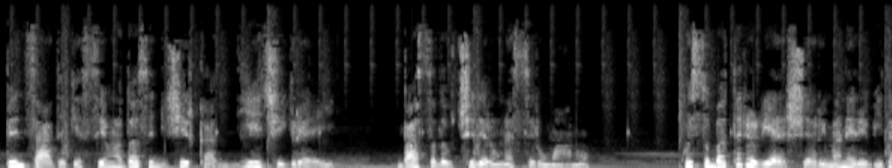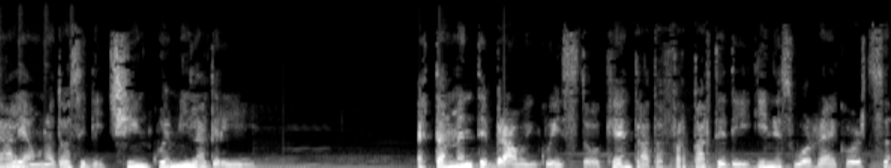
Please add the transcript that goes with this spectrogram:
Pensate che se una dose di circa 10 gray basta da uccidere un essere umano, questo batterio riesce a rimanere vitale a una dose di 5.000 gray. È talmente bravo in questo che è entrato a far parte dei Guinness World Records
